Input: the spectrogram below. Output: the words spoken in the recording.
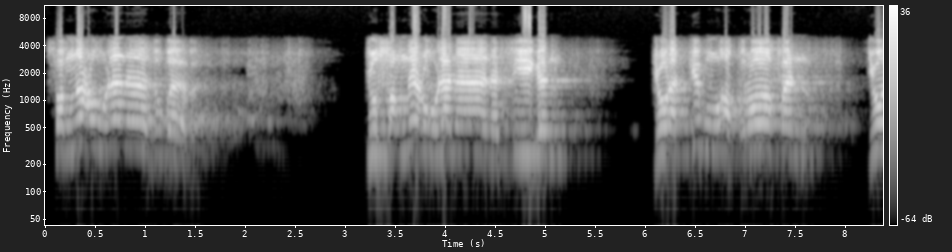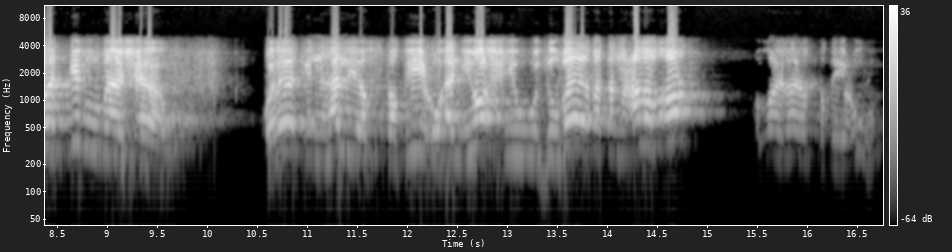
صنعوا لنا ذبابا يصنعوا لنا نسيجا. يركبوا أطرافا يركبوا ما شاءوا ولكن هل يستطيع أن يحيوا ذبابة على الأرض؟ والله لا يستطيعون.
